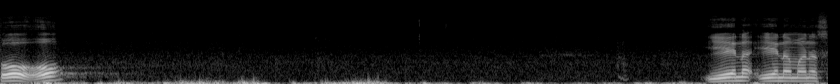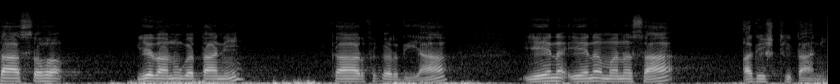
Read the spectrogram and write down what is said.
तो येन येन मनसा सह यद अनुगतानी का अर्थ कर दिया। येन येन मनसा अधिष्ठितानी।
